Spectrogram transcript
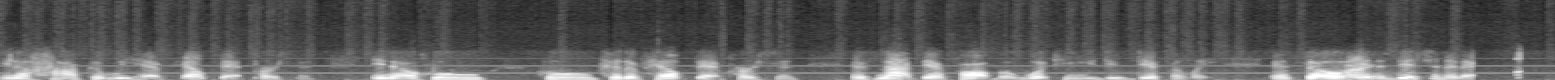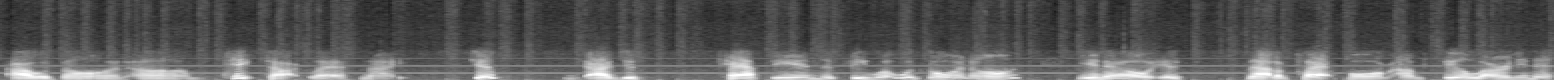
you know, how could we have helped that person? You know, who who could have helped that person? It's not their fault, but what can you do differently? And so, Right. in addition to that, I was on um, TikTok last night. Just I just tapped in to see what was going on. You know, it's not a platform. I'm still learning it,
